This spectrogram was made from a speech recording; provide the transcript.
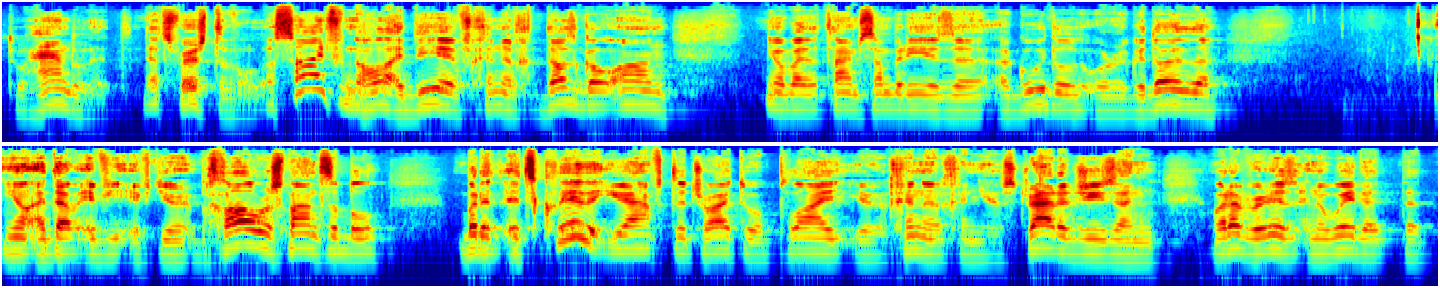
to handle it. That's first of all. Aside from the whole idea of chinuch does go on, you know, by the time somebody is a, a gudel or a gedoyle, you know, if, you, if you're responsible, but it, it's clear that you have to try to apply your chinuch and your strategies and whatever it is in a way that, that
